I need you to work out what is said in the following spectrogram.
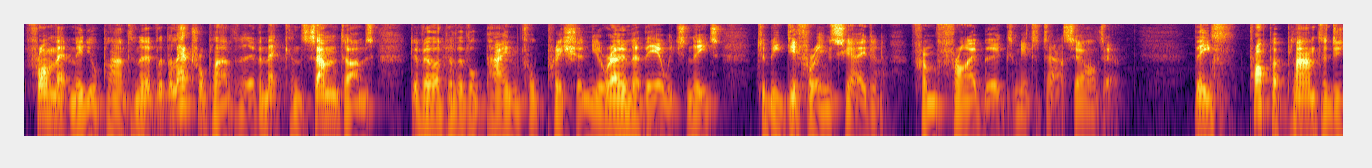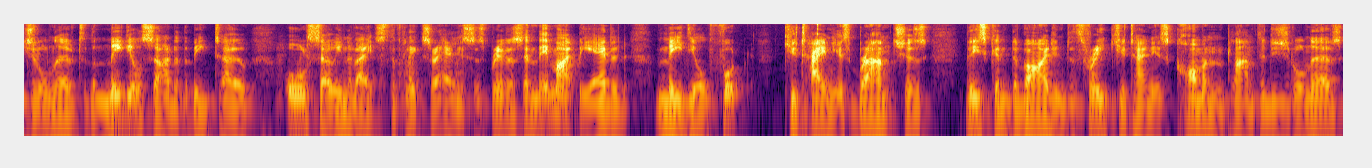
from that medial plantar nerve with the lateral plantar nerve, and that can sometimes develop a little painful pressure neuroma there, which needs to be differentiated from Freiberg's metatarsalgia. The proper plantar digital nerve to the medial side of the big toe also innervates the flexor hallucis brevis, and there might be added medial foot cutaneous branches. These can divide into three cutaneous common plantar digital nerves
